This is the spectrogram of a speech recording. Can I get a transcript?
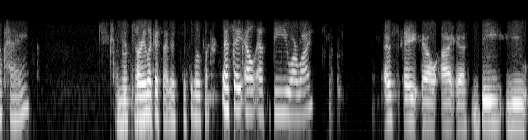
Okay. okay. Sorry, like I said, it's just a little fun. S A L S B U R Y. S A L I S B U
